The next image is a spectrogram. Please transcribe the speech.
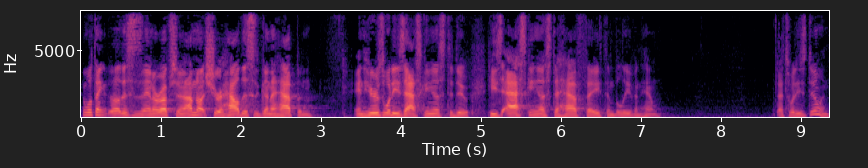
and we'll think, oh, this is an interruption. I'm not sure how this is going to happen. And here's what he's asking us to do He's asking us to have faith and believe in him. That's what he's doing.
